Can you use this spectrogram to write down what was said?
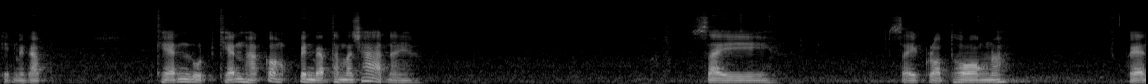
เห็นไหมครับ แขนหลุดแขนหักก็เป็นแบบธรรมชาตินะเนี่ยใส่ใส่กรอบทองเนาะแขน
